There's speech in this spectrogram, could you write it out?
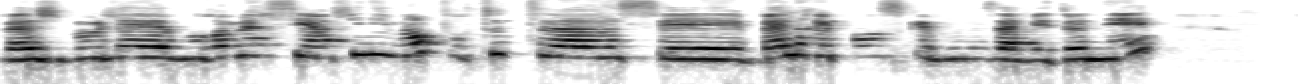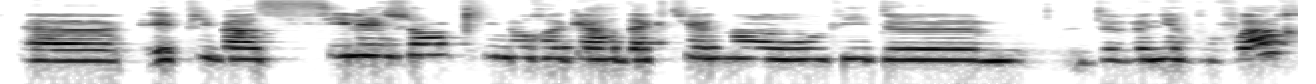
Ben, je voulais vous remercier infiniment pour toutes euh, ces belles réponses que vous nous avez données. Euh, et puis, ben, si les gens qui nous regardent actuellement ont envie de, de venir vous voir.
